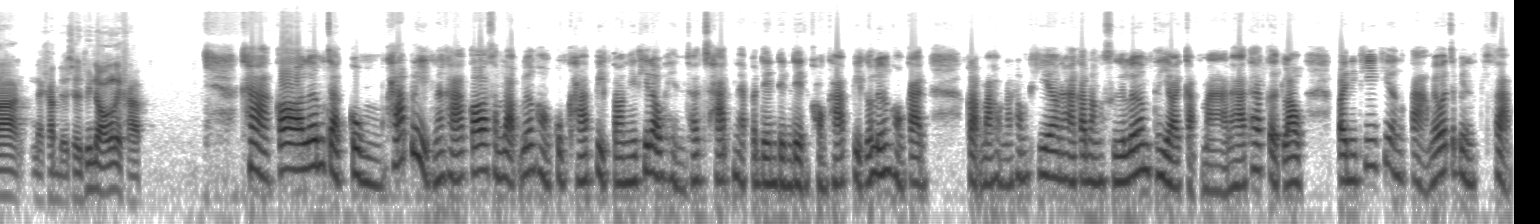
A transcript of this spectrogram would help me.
สร้างนะครับ เดี๋ยวเชิญพี่น้องเลยครับ ค่ะ ก็เริ่มจากกลุ่มค้าปลีกนะคะ ก็สำหรับเรื่องของกลุ่มค้าปลีกตอนนี้ที่เราเห็นชัดๆเนี่ยประเด็นเด่นๆของค้าปลีกก็เรื่องของการกลับมาของนักท่องเที่ยวนะคะกำลังซื้อเริ่มทยอยกลับมานะคะ ถ้าเกิดเราไปในที่ที่ต่างๆ ไม่ว่าจะเป็นสถาน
